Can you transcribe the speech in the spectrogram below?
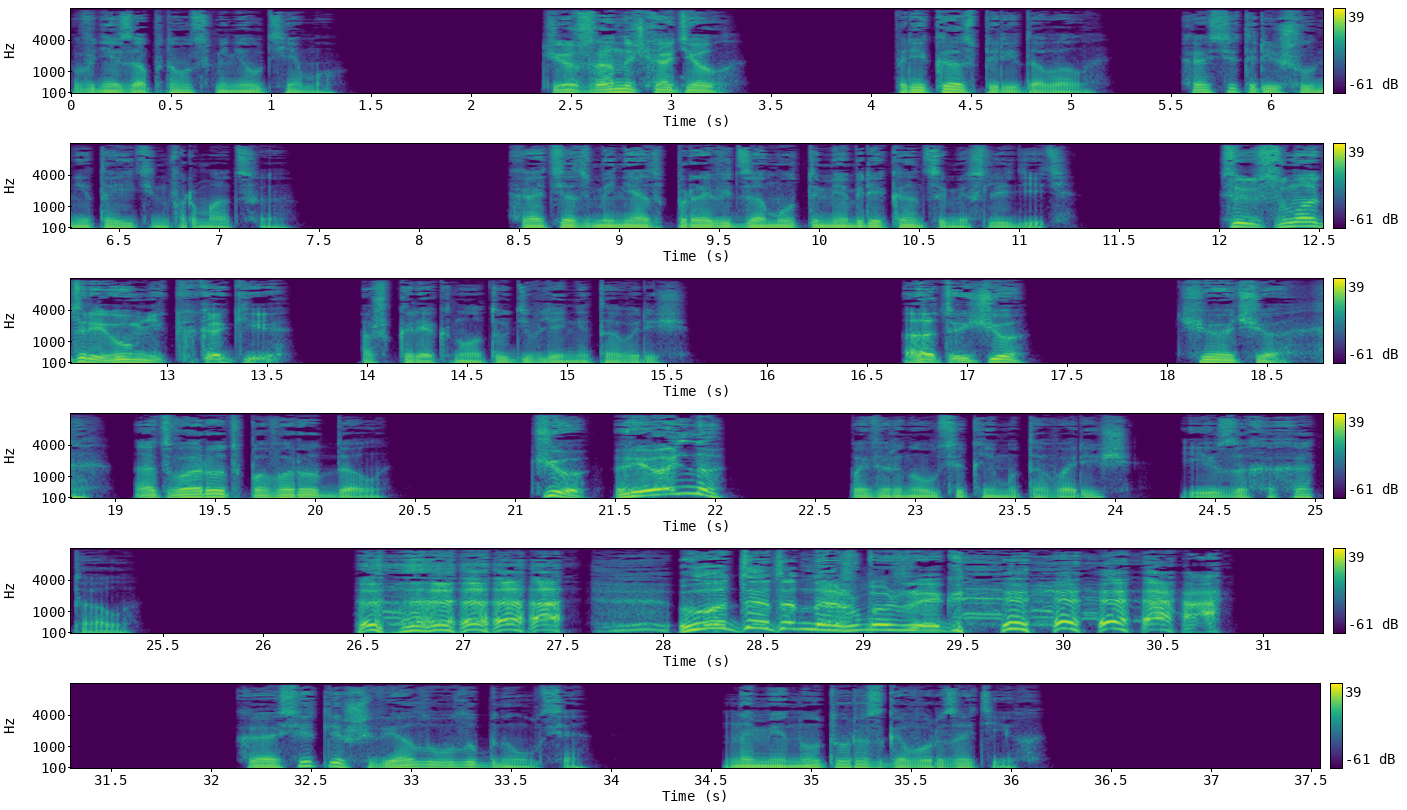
Внезапно он сменил тему. «Чё Саныч хотел?» Приказ передавал. Хасид решил не таить информацию. «Хотят меня отправить за мутными американцами следить». «Ты смотри, умники какие!» — аж крякнул от удивления товарищ. «А ты чё?» «Чё-чё, отворот-поворот дал». «Чё, реально?» — повернулся к нему товарищ и захохотал. Вот это наш мужик! Хасид лишь вяло улыбнулся. На минуту разговор затих.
